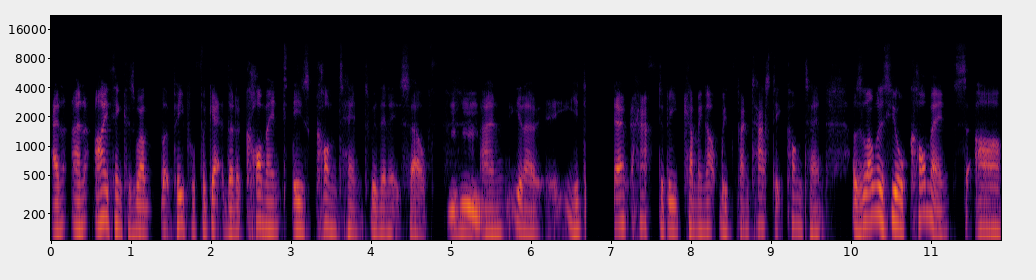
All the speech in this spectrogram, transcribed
and and I think as well that people forget that a comment is content within itself, Mhm. and you know you don't have to be coming up with fantastic content as long as your comments are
